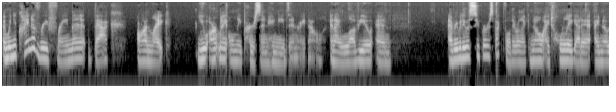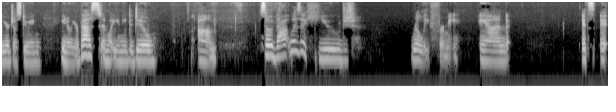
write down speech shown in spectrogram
And when you kind of reframe it back on like, you aren't my only person who needs in right now. And I love you. And everybody was super respectful. They were like, no, I totally get it. I know you're just doing, you know, your best and what you need to do. Um, so that was a huge relief for me. And it's it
